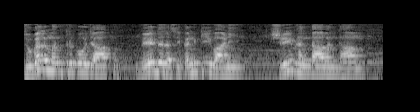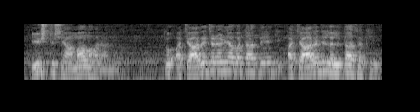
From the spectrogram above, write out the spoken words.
जुगल मंत्र को जाप, वेद रसिकन की वाणी, श्री वृंदावन धाम, ईष्ट श्यामा महारानी। तो आचार्य चरण यह बताते हैं कि आचार्य ललिता सखी,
